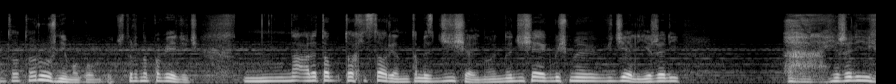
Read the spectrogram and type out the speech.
No to, to różnie mogło być, trudno powiedzieć. No ale to, to historia. Natomiast dzisiaj, no, no dzisiaj jakbyśmy widzieli, jeżeli, jeżeli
